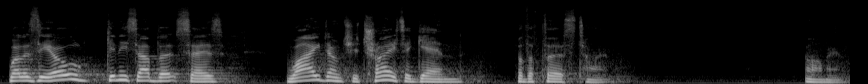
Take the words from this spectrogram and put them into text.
Well, as the old Guinness advert says, why don't you try it again for the first time? Amen.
